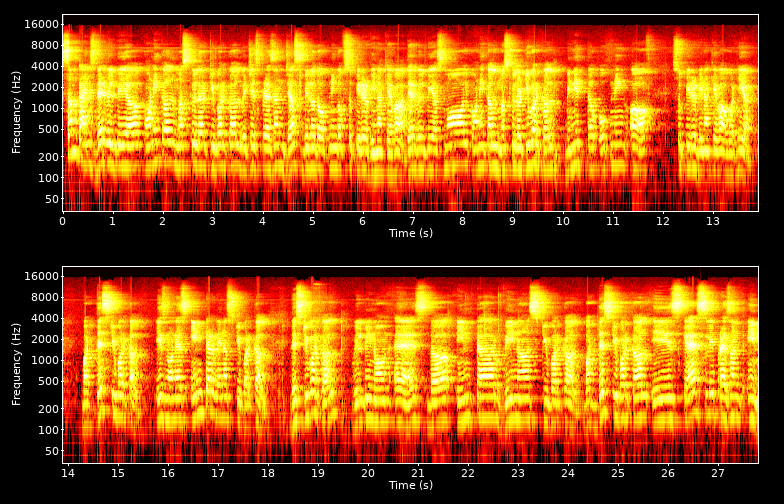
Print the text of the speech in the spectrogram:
Sometimes there will be a conical muscular tubercle which is present just below the opening of superior vena cava. There will be a small conical muscular tubercle beneath the opening of superior vena cava over here. But this tubercle is known as intervenous tubercle. This tubercle will be known as the intervenous tubercle. But this tubercle is scarcely present in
